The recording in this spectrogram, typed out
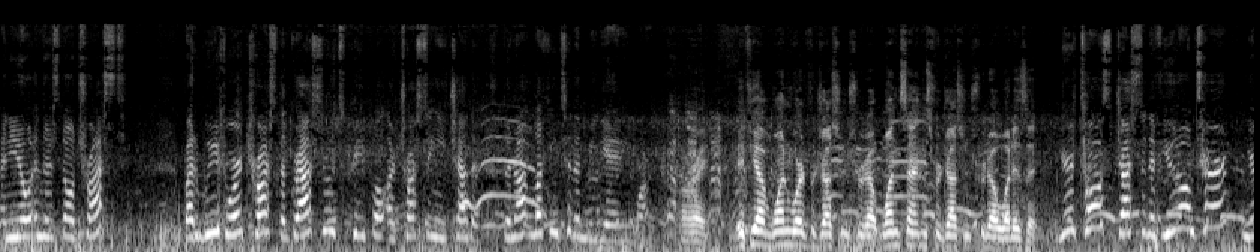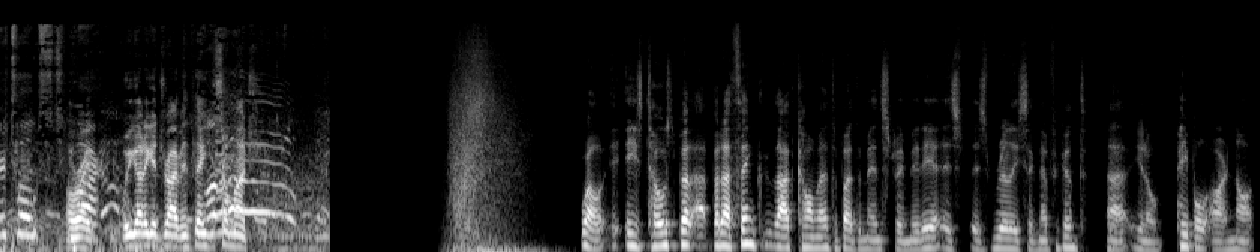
And you know, and there's no trust. But we, we're trust. The grassroots people are trusting each other. They're not looking to the media anymore. All right. If you have one word for Justin Trudeau, one sentence for Justin Trudeau, what is it? You're toast, Justin. If you don't turn, you're toast. All You right. are. We got to get driving. Thank you so much. Well, he's toast, but uh, but I think that comment about the mainstream media is is really significant. Uh, you know, people are not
